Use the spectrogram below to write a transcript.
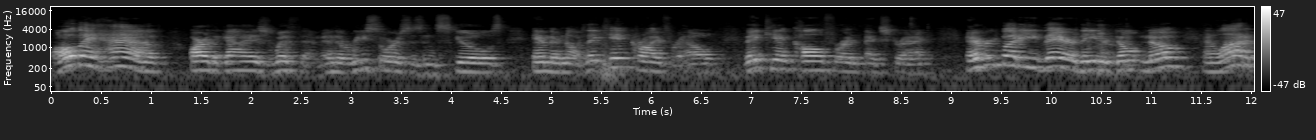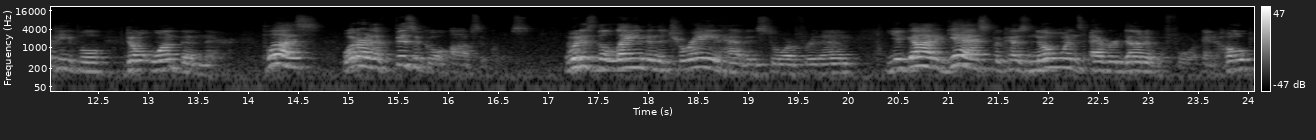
All they have are the guys with them and their resources and skills and their knowledge. They can't cry for help. They can't call for an extract. Everybody there, they either don't know, and a lot of people don't want them there. Plus, what are the physical obstacles? What does the land and the terrain have in store for them? you gotta guess because no one's ever done it before and hope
